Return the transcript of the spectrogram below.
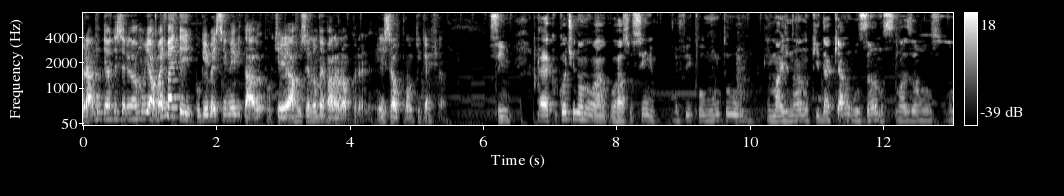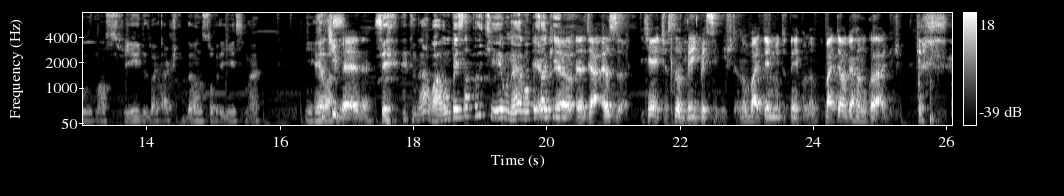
Pra não ter uma Terceira Guerra Mundial. Mas vai ter, porque vai ser inevitável, porque a Rússia não vai parar na Ucrânia. Esse é o ponto em questão. Sim. É, continuando o raciocínio, eu fico muito imaginando que daqui a alguns anos nós vamos, os nossos filhos vai estar estudando sobre isso, né? Em Se tiver, né? Se- Não, vamos pensar positivo, né? Vamos pensar Eu, que. eu- eu já, eu sou- gente, eu sou bem pessimista. Não vai ter muito tempo, não. Vai ter uma guerra nuclear, gente.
